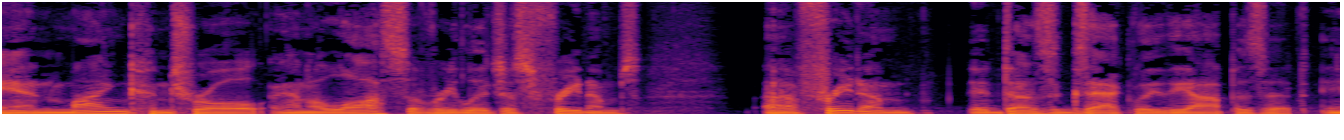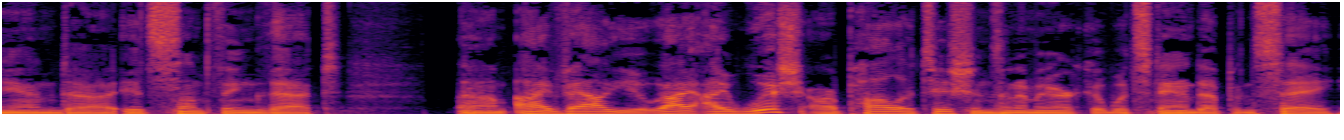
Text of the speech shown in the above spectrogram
and mind control and a loss of religious freedoms. Uh, freedom it does exactly the opposite, and uh, it's something that um, I value. I, I wish our politicians in America would stand up and say,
